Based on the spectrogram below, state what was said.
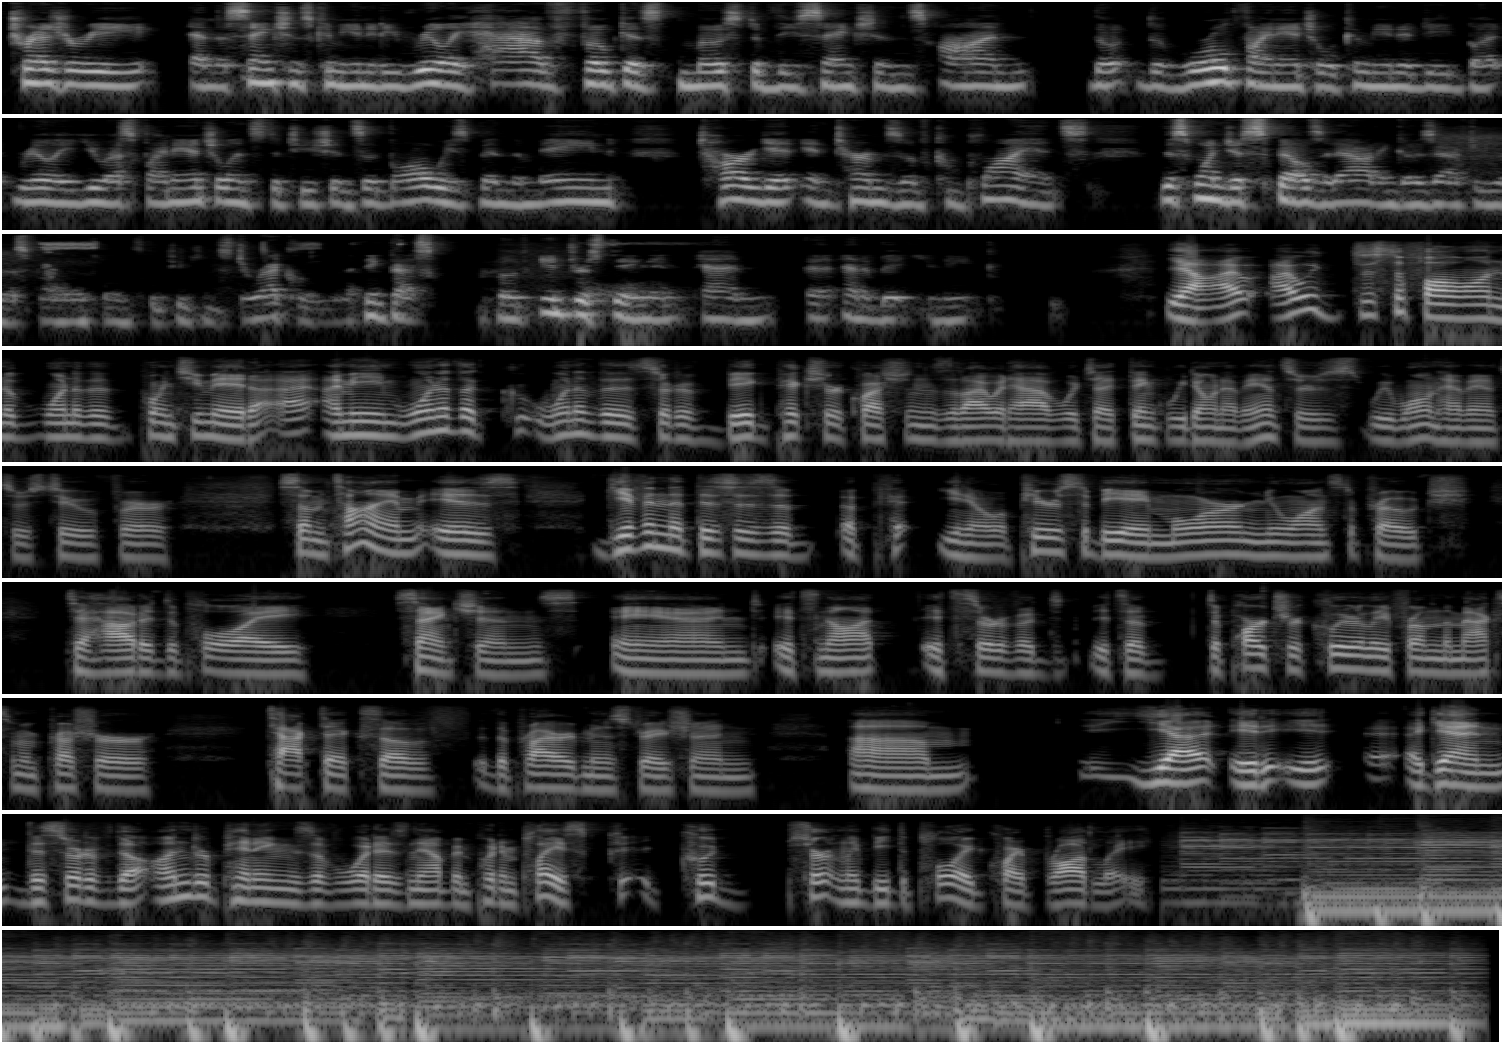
Treasury and the sanctions community really have focused most of these sanctions on the, the world financial community, but really US financial institutions have always been the main target in terms of compliance. This one just spells it out and goes after US financial institutions directly. I think that's both interesting and, and, and a bit unique. Yeah, I, I would just to follow on to one of the points you made. I, I mean, one of the one of the sort of big picture questions that I would have, which I think we don't have answers, we won't have answers to for some time, is given that this is a, a you know appears to be a more nuanced approach to how to deploy sanctions, and it's not it's sort of a it's a departure clearly from the maximum pressure tactics of the prior administration. Um, yet it, it again the sort of the underpinnings of what has now been put in place c- could certainly be deployed quite broadly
